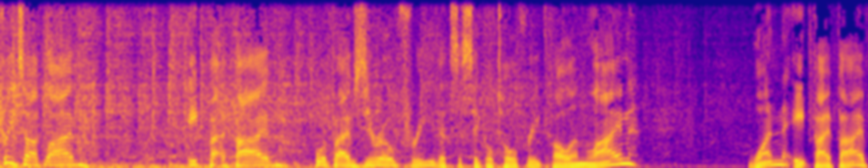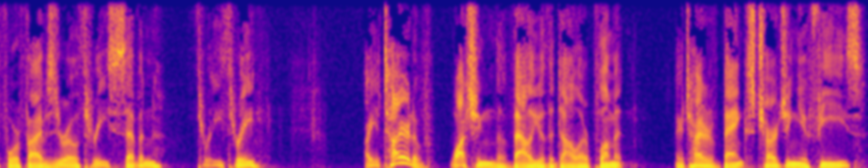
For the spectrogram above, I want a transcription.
Free Talk Live, 855 450 free. That's the SACL toll free call in line. 1 855 450 833. Are you tired of watching the value of the dollar plummet? Are you tired of banks charging you fees?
